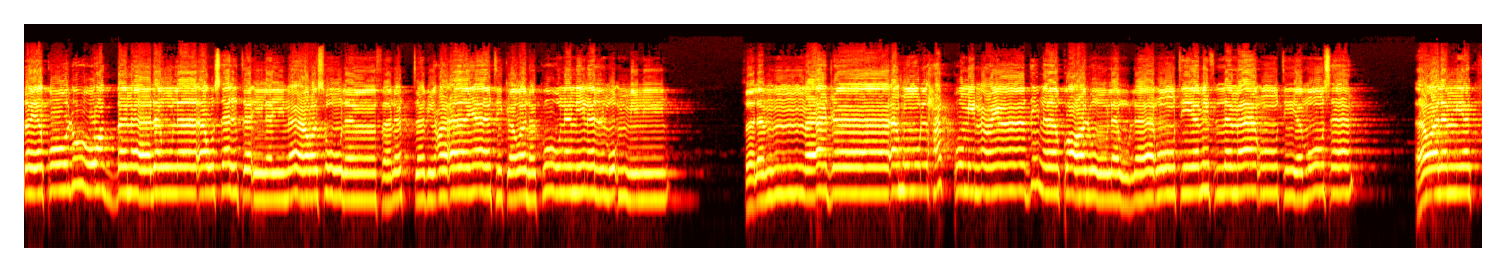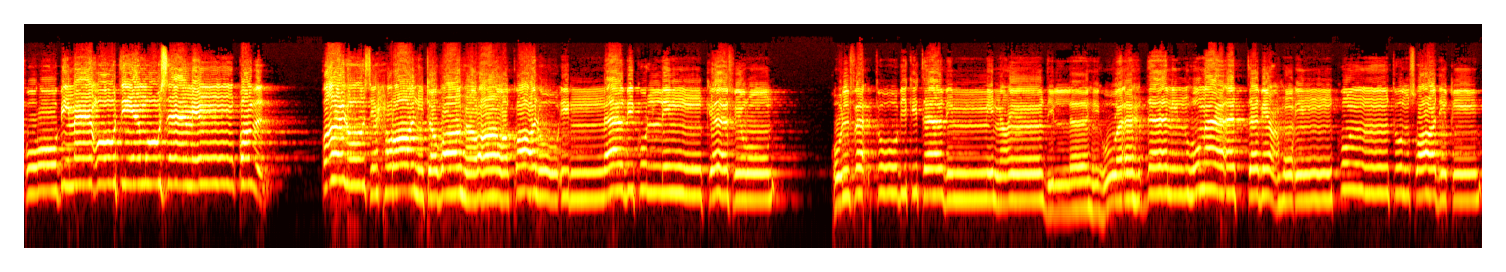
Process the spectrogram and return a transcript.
فيقولوا ربنا لولا أرسلت إلينا رسولا فنتبع آياتك ونكون من المؤمنين. فلما جاءهم الحق من عندنا قالوا لولا أوتي مثل ما أوتي موسى أولم يكفروا بما أوتي موسى من قبل؟ قالوا سحران تظاهرا وقالوا إنا بكل كافرون قل فأتوا بكتاب من عند الله هو أهدى منهما أتبعه إن كنتم صادقين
